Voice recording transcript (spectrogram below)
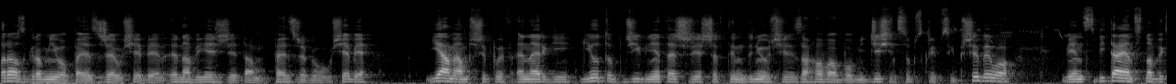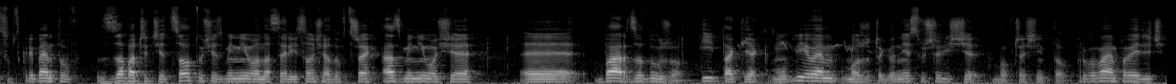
rozgromiło PSG u siebie, e, na wyjeździe tam PSG było u siebie. Ja mam przypływ energii. YouTube dziwnie też jeszcze w tym dniu się zachował, bo mi 10 subskrypcji przybyło. Więc witając nowych subskrybentów, zobaczycie co tu się zmieniło na serii Sąsiadów Trzech, a zmieniło się bardzo dużo. I tak jak mówiłem, może czego nie słyszeliście, bo wcześniej to próbowałem powiedzieć,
